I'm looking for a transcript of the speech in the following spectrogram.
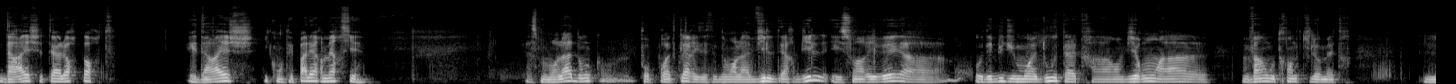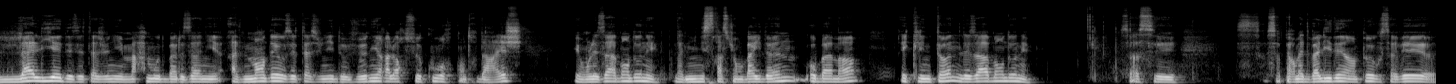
Daesh était à leur porte. Et Daesh, ils comptaient pas les remercier. à ce moment-là, donc, pour, être clair, ils étaient devant la ville d'Erbil et ils sont arrivés au début du mois d'août à être à environ à 20 ou 30 kilomètres l'allié des États-Unis, Mahmoud Barzani, a demandé aux États-Unis de venir à leur secours contre Daesh et on les a abandonnés. L'administration Biden, Obama et Clinton les a abandonnés. Ça, c'est, ça, permet de valider un peu, vous savez, euh,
